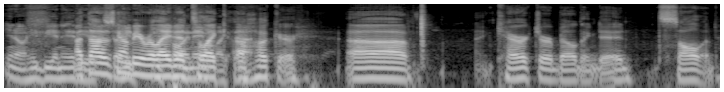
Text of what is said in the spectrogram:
you know he'd be an idiot. I thought it was so gonna be related to it like, a hooker. Uh, character building, dude. It's solid.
